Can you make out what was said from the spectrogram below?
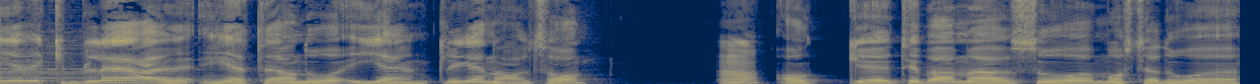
Erik Blair heter han då egentligen alltså. Mm. Och eh, till att börja med så måste jag då eh,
